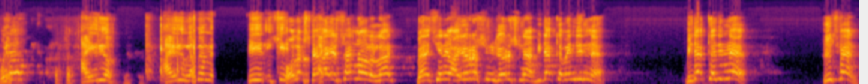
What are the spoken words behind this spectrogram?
Bu yapmıyor. ne? mu? Ayırıyorum. Ayırıyorum yapıyor muyum? Bir, iki. Oğlum sen ayırsan ne olur lan? Ben seni ayırırım şimdi görürsün ha. Bir dakika beni dinle. Bir dakika dinle. Lütfen.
